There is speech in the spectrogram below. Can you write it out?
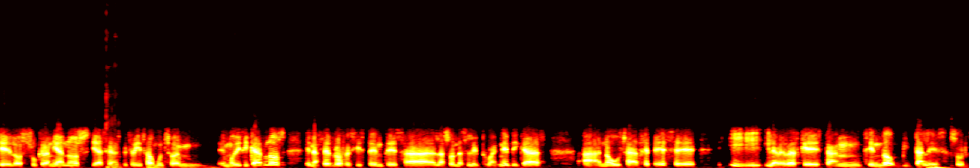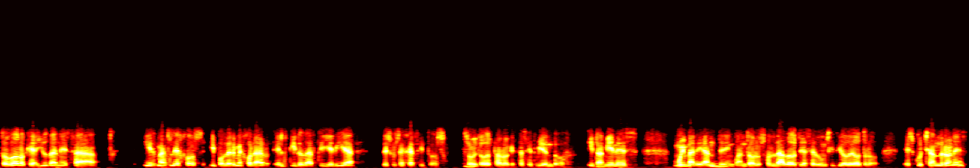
que los ucranianos ya se han especializado mucho en, modificarlos, en hacerlos resistentes a las ondas electromagnéticas, a no usar GPS y, la verdad es que están siendo vitales. Sobre todo lo que ayudan es a ir más lejos y poder mejorar el tiro de artillería de sus ejércitos. Sobre todo es para lo que está sirviendo. Y también es muy mareante en cuanto a los soldados, ya sea de un sitio o de otro, escuchan drones,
